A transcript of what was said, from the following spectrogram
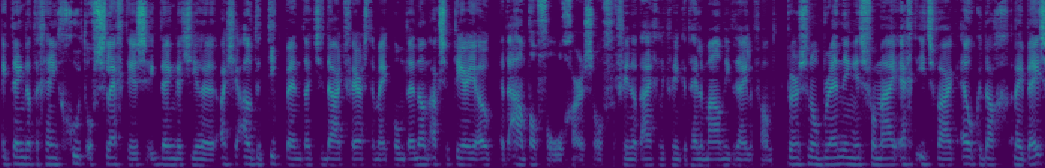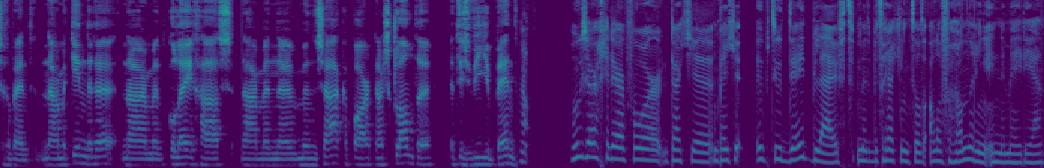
Ik denk dat er geen goed of slecht is. Ik denk dat je, als je authentiek bent, dat je daar het verste mee komt. En dan accepteer je ook het aantal volgers. Of vind dat eigenlijk vind ik het helemaal niet relevant. Personal branding is voor mij echt iets waar ik elke dag mee bezig ben. Naar mijn kinderen, naar mijn collega's, naar mijn, uh, mijn zakenpartners, klanten. Het is wie je bent. Ja. Hoe zorg je ervoor dat je een beetje up-to-date blijft met betrekking tot alle veranderingen in de media?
